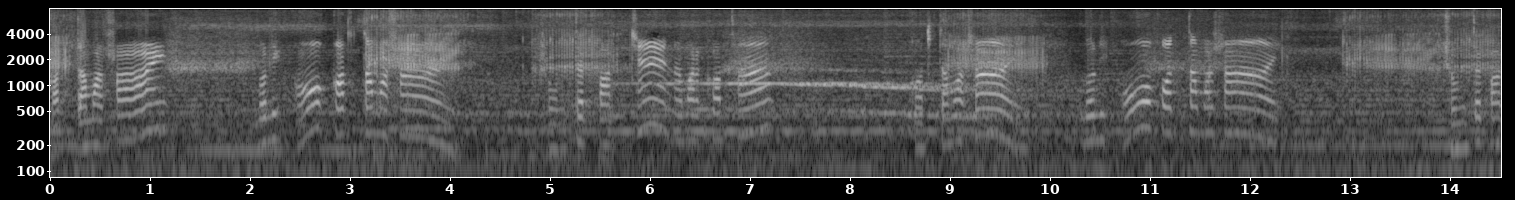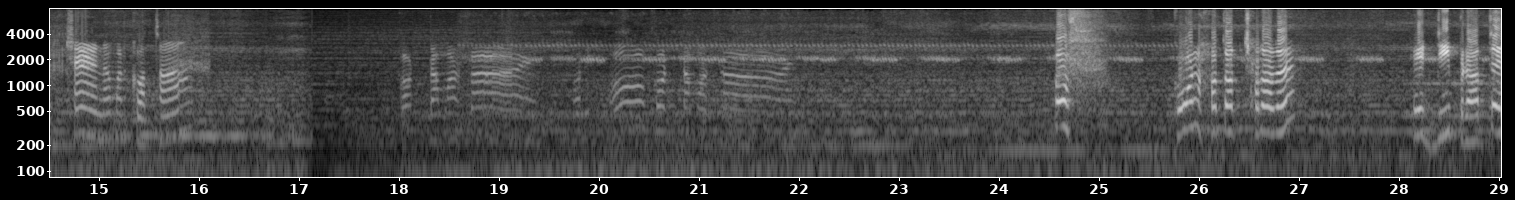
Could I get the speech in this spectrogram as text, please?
কর্তা মশাই বলি, ও কর্তা মশাই শুনতে পাচ্ছেন আমার কথা? কর্তা মশাই বলি, ও কর্তামশাই, শুনতে পাচ্ছেন আমার কথা? বলি, ও কোন হঠাৎ ছাড়া রে? এই ডিপ রাতে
